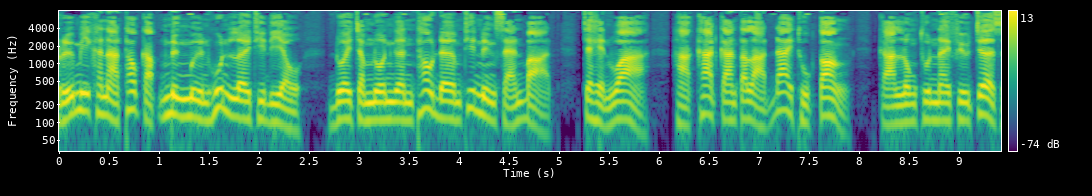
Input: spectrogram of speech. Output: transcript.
หรือมีขนาดเท่ากับ 10,000 หุ้นเลยทีเดียว ด้วยจำนวนเงินเท่าเดิมที่1 0 0 0 0แสนบาท จะเห็นว่าหากคาดการตลาดได้ถูกต้อง การลงทุนในฟิวเจอร์ส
